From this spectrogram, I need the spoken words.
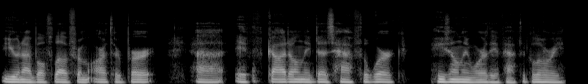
you and I both love from Arthur Burt uh, if God only does half the work, he's only worthy of half the glory.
